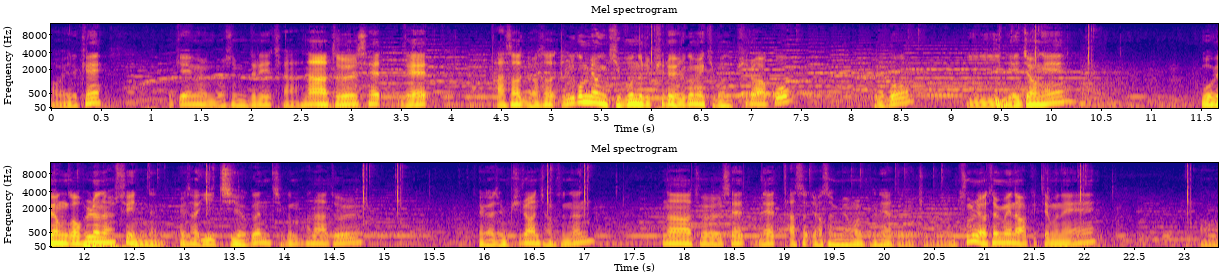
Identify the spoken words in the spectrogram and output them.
어, 이렇게 이 게임을 모르시는 분들이 자 하나 둘 셋 넷 다섯 여섯 일곱 명이 기본으로 필요해요. 일곱 명이 기본으로 필요하고 그리고 이 내정에 모병과 훈련을 할 수 있는 그래서 이 지역은 지금 하나 둘 제가 지금 필요한 장수는 하나 둘셋넷 다섯 여섯 명을 보내야 되겠죠. 26명이 나왔기 때문에 어,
